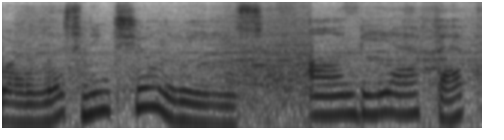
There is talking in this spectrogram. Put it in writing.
You are listening to Louise on BFF.fm.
